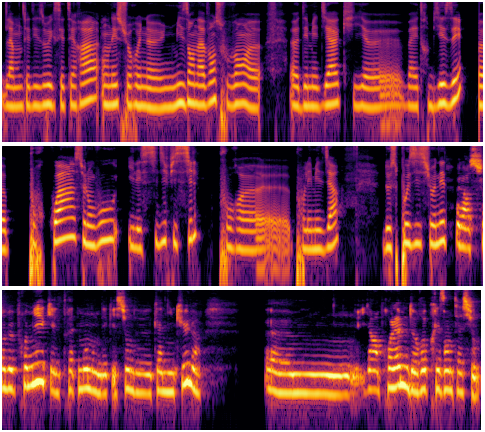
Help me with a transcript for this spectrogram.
la montée des eaux, etc. On est sur une, mise en avant souvent des médias qui va être biaisée pourquoi, selon vous, il est si difficile pour, pour les médias de se positionner? Alors, sur le premier, qui est le traitement donc, des questions de canicule, il y a un problème de représentation.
